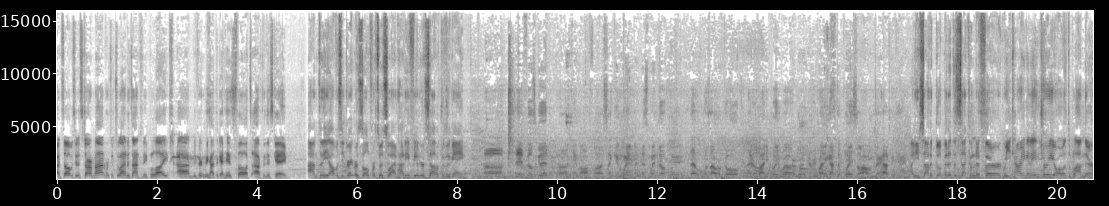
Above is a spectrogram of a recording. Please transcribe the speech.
And so obviously the star man for Switzerland is Anthony Polite, and we figured we had to get his thoughts after this game. Anthony, obviously great result for Switzerland. How do you feel yourself after the game? Uh, it feels good. Uh, came off uh, second win in this window. That was our goal. Everybody played well. Everybody got to play, so I'm very happy. And you saw a good bit at the second and the third. Were you carrying an injury, or what was the plan there?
